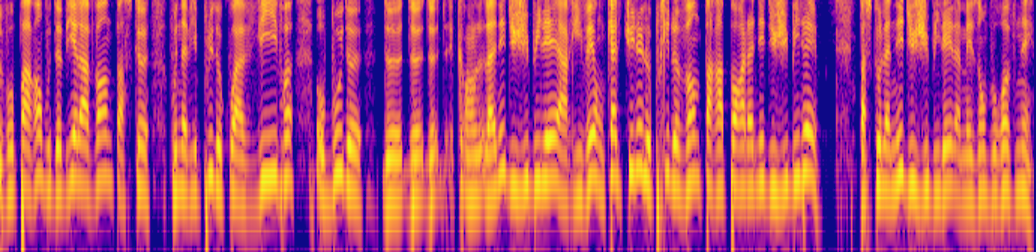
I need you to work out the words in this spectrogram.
vos- parents, vous deviez la vendre parce que vous n'aviez plus de quoi vivre. Au bout de- quand l'année du jubilé est arrivée, on calculait le prix de vente par rapport à l'année du jubilé, parce que l'année du jubilé, la maison vous revenait.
